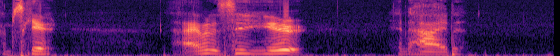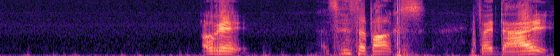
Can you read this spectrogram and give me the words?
I'm scared. I'm gonna sit here and hide. Okay, let's hit the box. If I die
